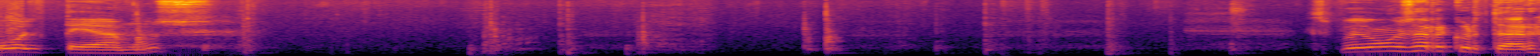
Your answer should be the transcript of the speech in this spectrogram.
Volteamos. Después vamos a recortar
